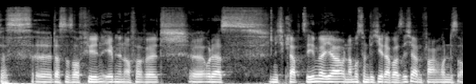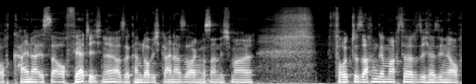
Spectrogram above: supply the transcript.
Das, äh, dass es auf vielen Ebenen auf der Welt äh, oder das nicht klappt, sehen wir ja. Und da muss natürlich jeder bei sich anfangen und es auch keiner ist da auch fertig, ne? Also kann, glaube ich, keiner sagen, dass er nicht mal verrückte Sachen gemacht hat. Sicher sehen ja auch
